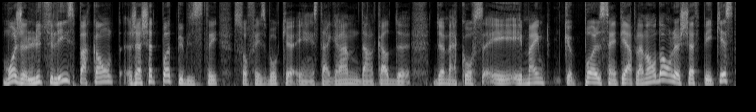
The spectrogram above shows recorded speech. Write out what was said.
moi je l'utilise, par contre, j'achète pas de publicité sur Facebook et Instagram dans le cadre de, de ma course. Et, et même que Paul Saint-Pierre Plamondon, le chef péquiste,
